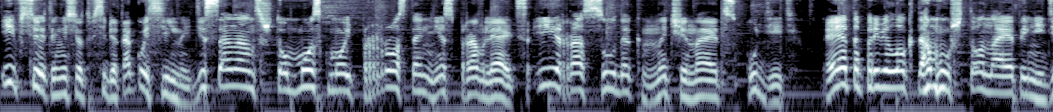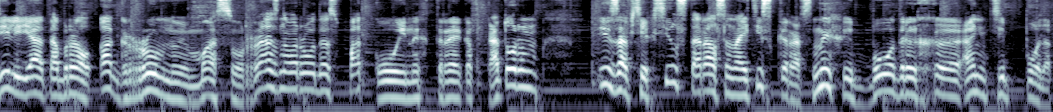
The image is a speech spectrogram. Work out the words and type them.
и все это несет в себе такой сильный диссонанс, что мозг мой просто не справляется, и рассудок начинает скудеть. Это привело к тому, что на этой неделе я отобрал огромную массу разного рода спокойных треков, которым изо всех сил старался найти скоростных и бодрых э, антиподов.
